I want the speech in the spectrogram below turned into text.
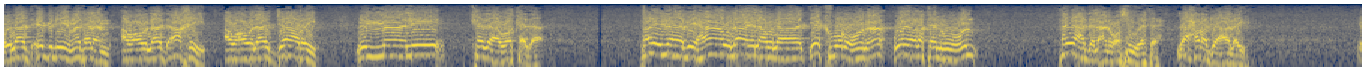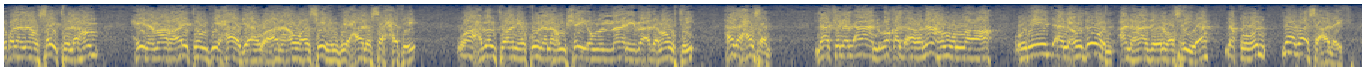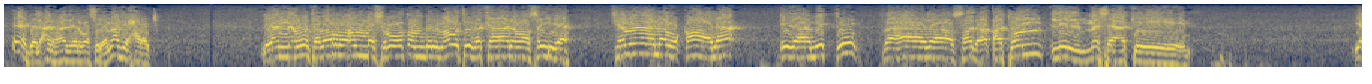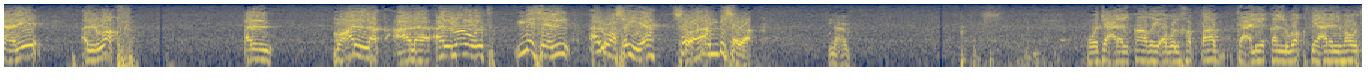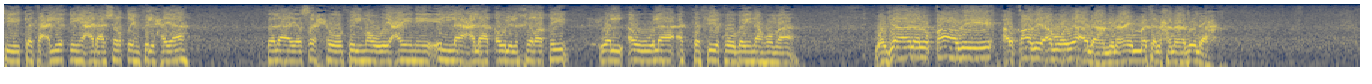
أولاد ابني مثلا أو أولاد أخي أو أولاد جاري من مالي كذا وكذا. فإذا بهؤلاء الأولاد يكبرون ويغتنون فيعدل عن وصيته لا حرج عليه. يقول أنا أوصيت لهم حينما رأيتهم في حاجة وأنا أواسيهم في حال صحتي وأحببت أن يكون لهم شيء من مالي بعد موتي هذا حسن. لكن الآن وقد أغناهم الله أريد العدول عن هذه الوصية نقول لا بأس عليك اعدل عن هذه الوصية ما في حرج. لأنه تبرع مشروط بالموت فكان وصية كما لو قال إذا مت فهذا صدقة للمساكين. يعني الوقف المعلق على الموت مثل الوصية سواء بسواء. نعم. وجعل القاضي أبو الخطاب تعليق الوقف على الموت كتعليقه على شرط في الحياة فلا يصح في الموضعين إلا على قول الخرقي والأولى التفريق بينهما. وجعل القاضي القاضي أبو يعلى من أئمة الحنابلة.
